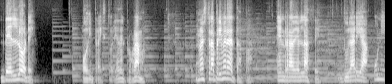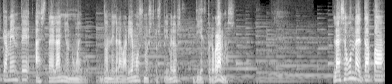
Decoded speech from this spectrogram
del lore o intrahistoria del programa. Nuestra primera etapa en Radio Enlace duraría únicamente hasta el año nuevo, donde grabaríamos nuestros primeros 10 programas. La segunda etapa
